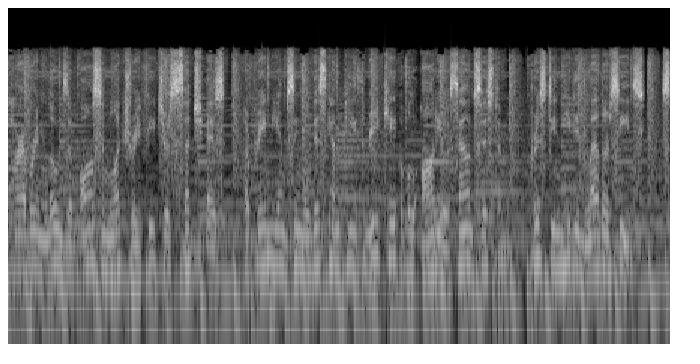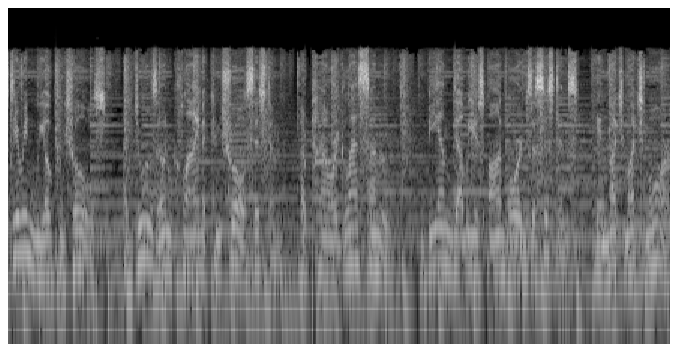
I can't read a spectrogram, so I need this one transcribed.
harboring loads of awesome luxury features such as, a premium single-disc MP3-capable audio sound system, pristine heated leather seats, steering wheel controls, a dual-zone climate control system, a power glass sunroof, BMW's onboards assistance, and much much more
